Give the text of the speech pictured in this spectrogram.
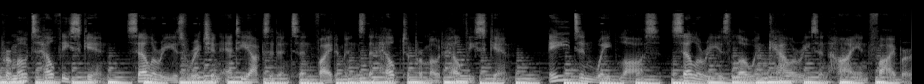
Promotes healthy skin, celery is rich in antioxidants and vitamins that help to promote healthy skin. Aids in weight loss, celery is low in calories and high in fiber,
